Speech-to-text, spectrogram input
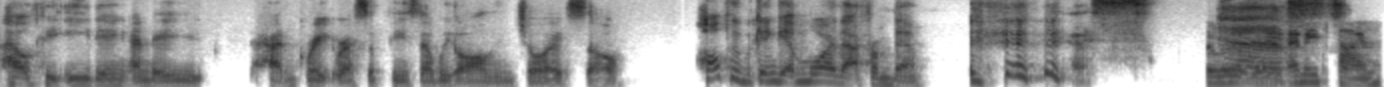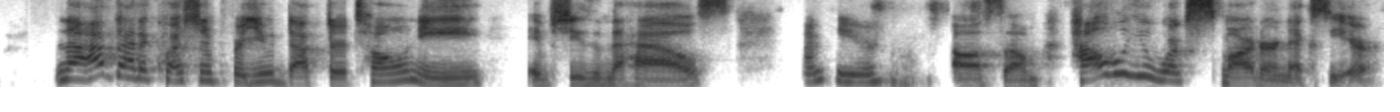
healthy eating and they had great recipes that we all enjoyed. So hopefully we can get more of that from them. yes. Absolutely. Yes. Anytime. Now I've got a question for you, Dr. Tony, if she's in the house. I'm here. Awesome. How will you work smarter next year?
